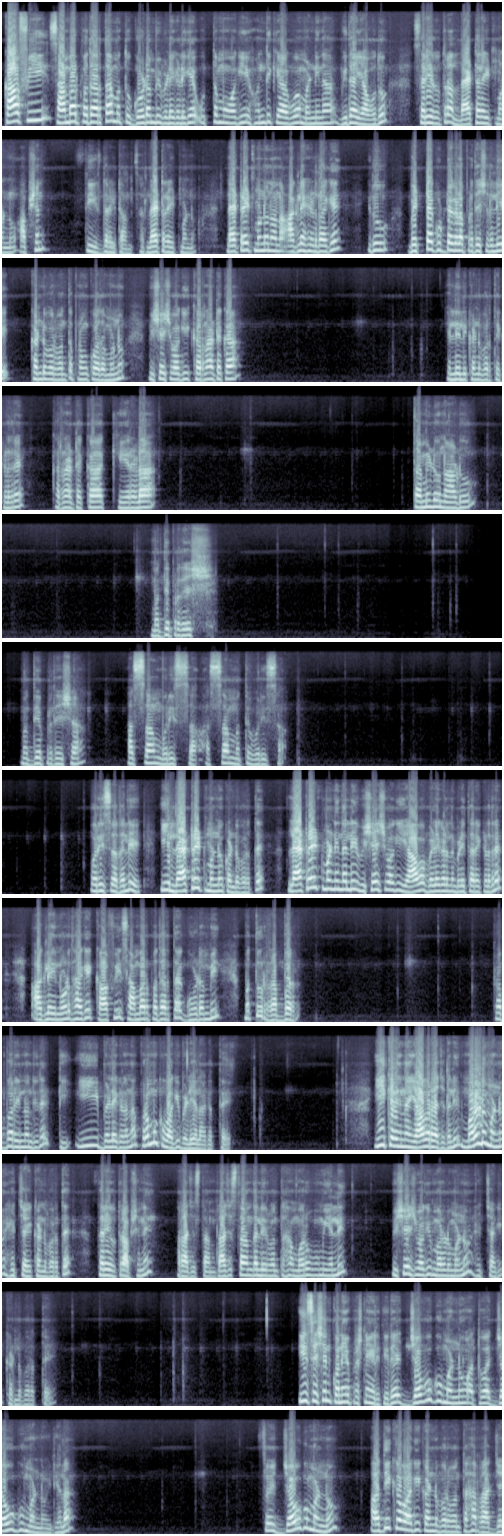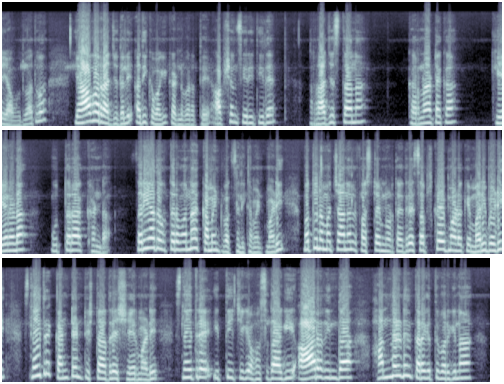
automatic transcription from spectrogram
ಕಾಫಿ, ಸಾಂಬಾರ್ ಪದಾರ್ಥ ಮತ್ತು ಗೋಡಂಬಿ ಬೆಳೆಗಳಿಗೆ ಉತ್ತಮವಾಗಿ ಹೊಂದಿಕೆಯಾಗುವ ಮಣ್ಣಿನ ವಿಧ ಯಾವುದು? ಸರಿಯಾದ ಉತ್ತರ ಲ್ಯಾಟರೈಟ್ ಮಣ್ಣು. Option C is the right answer. Laterite ಮಣ್ಣು. ಲ್ಯಾಟರೈಟ್ ಮಣ್ಣು ನಾನು ಆಗಲೇ ಹೇಳಿದಾಗೆ ಇದು ಬೆಟ್ಟ ಗುಡ್ಡಗಳ ಪ್ರದೇಶದಲ್ಲಿ ಕಂಡುಬರುವಂಥ ಪ್ರಮುಖವಾದ ಮಣ್ಣು. ವಿಶೇಷವಾಗಿ ಕರ್ನಾಟಕ ಎಲ್ಲೆಲ್ಲಿ ಕಂಡು ಬರುತ್ತೆ ಕೇಳಿದ್ರೆ? ಕರ್ನಾಟಕ, ಕೇರಳ, ತಮಿಳುನಾಡು ಮಧ್ಯಪ್ರದೇಶ್ ಮಧ್ಯಪ್ರದೇಶ ಅಸ್ಸಾಂ, ಒರಿಸ್ಸಾ. ಅಸ್ಸಾಂ ಮತ್ತು ಒರಿಸ್ಸಾ. ಒರಿಸ್ಸಾದಲ್ಲಿ ಈ ಲ್ಯಾಟ್ರೈಟ್ ಮಣ್ಣು ಕಂಡುಬರುತ್ತೆ. ಲ್ಯಾಟ್ರೈಟ್ ಮಣ್ಣಿನಲ್ಲಿ ವಿಶೇಷವಾಗಿ ಯಾವ ಬೆಳೆಗಳನ್ನು ಬೆಳೀತಾರೆ ಕೇಳಿದ್ರೆ ಆಗಲೇ ನೋಡಿದ ಹಾಗೆ ಕಾಫಿ, ಸಾಂಬಾರ್ ಪದಾರ್ಥ, ಗೋಡಂಬಿ ಮತ್ತು ರಬ್ಬರ್. ರಬ್ಬರ್ ಇನ್ನೊಂದಿದೆ ಟೀ. ಈ ಬೆಳೆಗಳನ್ನು ಪ್ರಮುಖವಾಗಿ ಬೆಳೆಯಲಾಗುತ್ತೆ. ಈ ಕೆಳಗಿನ ಯಾವ ರಾಜ್ಯದಲ್ಲಿ ಮರಳು ಮಣ್ಣು ಹೆಚ್ಚಾಗಿ ಕಂಡುಬರುತ್ತೆ ಸರಿಯಾದ ಉತ್ತರ ಆಪ್ಷನ್ ರಾಜಸ್ಥಾನ ರಾಜಸ್ಥಾನ್. ರಾಜಸ್ಥಾನದಲ್ಲಿರುವಂತಹ ಮರುಭೂಮಿಯಲ್ಲಿ ವಿಶೇಷವಾಗಿ ಮರಳು ಮಣ್ಣು ಹೆಚ್ಚಾಗಿ ಕಂಡುಬರುತ್ತೆ ಈ ಸೆಷನ್ ಕೊನೆಯ ಪ್ರಶ್ನೆ ಇರುತ್ತಿದೆ ಜವುಗು ಮಣ್ಣು ಅಥವಾ ಜೌಗು ಮಣ್ಣು ಇದೆಯಲ್ಲ? ಸೊ ಈ ಜೌಗು ಮಣ್ಣು ಅಧಿಕವಾಗಿ ಕಂಡುಬರುವಂತಹ ರಾಜ್ಯ ಯಾವುದು? ಅಥವಾ ಯಾವ ರಾಜ್ಯದಲ್ಲಿ ಅಧಿಕವಾಗಿ ಕಂಡುಬರುತ್ತೆ? ಆಪ್ಷನ್ಸ್ ಈ ರೀತಿ ಇದೆ. ರಾಜಸ್ಥಾನ, ಕರ್ನಾಟಕ, ಕೇರಳ, ಉತ್ತರಾಖಂಡ. ಸರಿಯಾದ ಉತ್ತರವನ್ನು ಕಮೆಂಟ್ ಬಾಕ್ಸಲ್ಲಿ ಕಮೆಂಟ್ ಮಾಡಿ. ಮತ್ತು ನಮ್ಮ ಚಾನಲ್ ಫಸ್ಟ್ ಟೈಮ್ ನೋಡ್ತಾ ಇದ್ರೆ ಸಬ್ಸ್ಕ್ರೈಬ್ ಮಾಡೋಕ್ಕೆ ಮರಿಬೇಡಿ. ಸ್ನೇಹಿತರೆ ಕಂಟೆಂಟ್ ಇಷ್ಟ ಆದರೆ ಶೇರ್ ಮಾಡಿ. ಸ್ನೇಹಿತರೆ, ಇತ್ತೀಚೆಗೆ ಹೊಸದಾಗಿ ಆರರಿಂದ ಹನ್ನೆರಡನೇ ತರಗತಿವರೆಗಿನ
